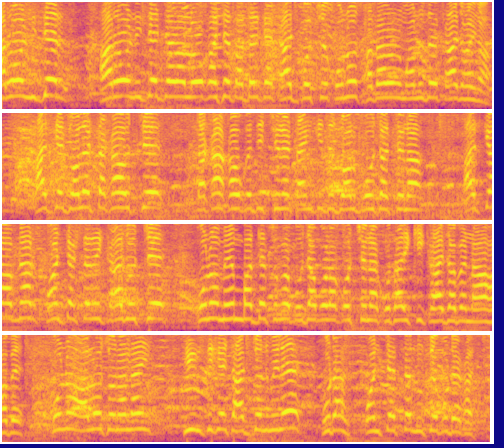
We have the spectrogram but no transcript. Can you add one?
আরও নিজের আরও নিজের যারা লোক আছে তাদেরকে কাজ করছে। কোনো সাধারণ মানুষের কাজ হয় না। আজকে জলের টাকা হচ্ছে টাকা কাউকে দিচ্ছে না ট্যাঙ্কিতে জল পৌঁছাচ্ছে না। আজকে আপনার কন্ট্রাক্টরের কাজ হচ্ছে কোনো মেম্বারদের সঙ্গে বোঝাপড়া করছে না কোথায় কি কাজ হবে না হবে। কোনো আলোচনা নাই তিন থেকে চারজন মিলে গোটা পঞ্চায়েতটা লুটে পুটে খাচ্ছে।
